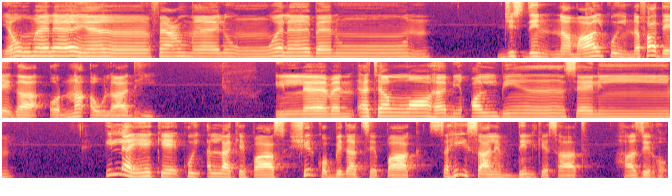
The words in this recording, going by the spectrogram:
يوم لا ينفع مال ولا بنون۔ جس دن نہ مال کوئی نفع دے گا اور نہ اولاد ہی۔ من اللہ بقلب سلیم اللہ یہ کہ کوئی اللہ کے پاس شرک و بدعت سے پاک، صحیح سالم دل کے ساتھ حاضر ہو۔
